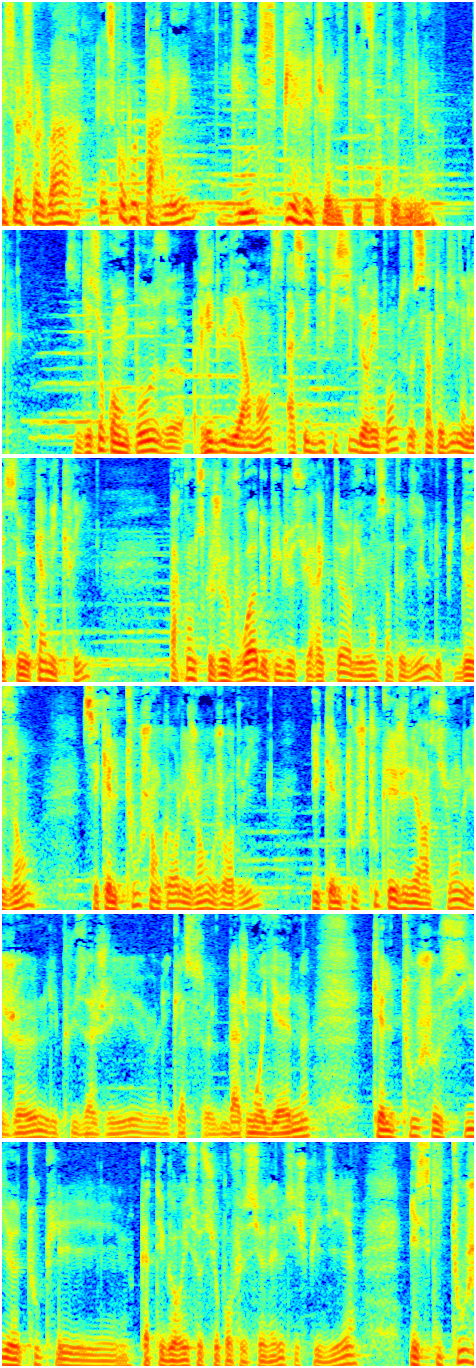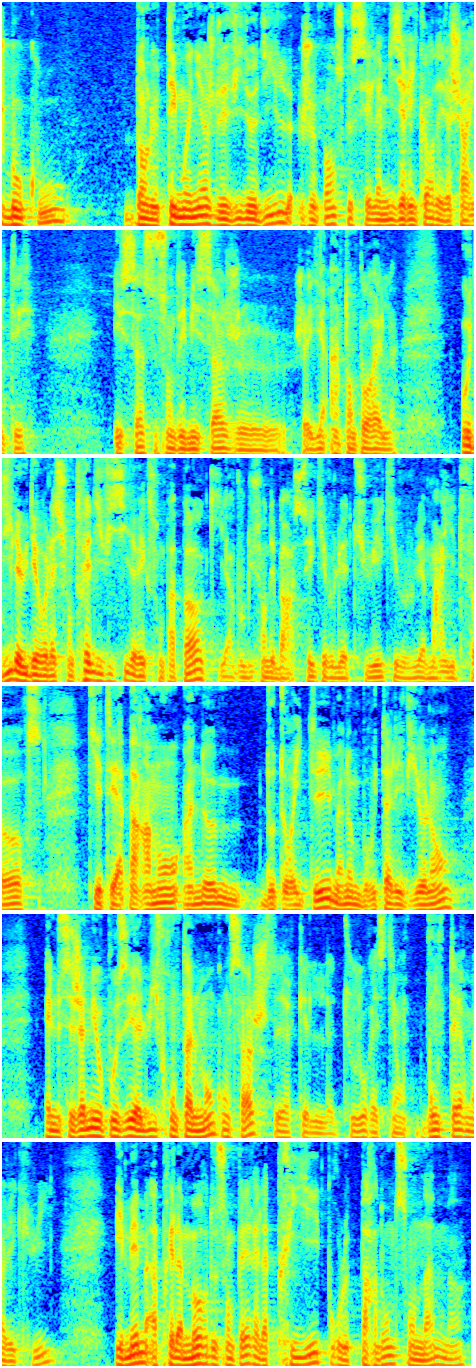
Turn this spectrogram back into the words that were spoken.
Christophe Scholbach, est-ce qu'on peut parler d'une spiritualité de Sainte-Odile C'est une question qu'on me pose régulièrement, c'est assez difficile de répondre parce que Sainte-Odile n'a laissé aucun écrit. Par contre, ce que je vois depuis que je suis recteur du Mont Sainte-Odile, depuis deux ans, c'est qu'elle touche encore les gens aujourd'hui et qu'elle touche toutes les générations, les jeunes, les plus âgés, les classes d'âge moyenne, qu'elle touche aussi euh, toutes les catégories socio-professionnelles, si je puis dire. Et ce qui touche beaucoup dans le témoignage de vie d'Odile, je pense que c'est la miséricorde et la charité. Et ça, ce sont des messages, euh, j'allais dire, intemporels. Odile a eu des relations très difficiles avec son papa, qui a voulu s'en débarrasser, qui a voulu la tuer, qui a voulu la marier de force, qui était apparemment un homme d'autorité, mais un homme brutal et violent. Elle ne s'est jamais opposée à lui frontalement, qu'on sache, c'est-à-dire qu'elle a toujours resté en bon terme avec lui. Et même après la mort de son père, elle a prié pour le pardon de son âme, hein.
